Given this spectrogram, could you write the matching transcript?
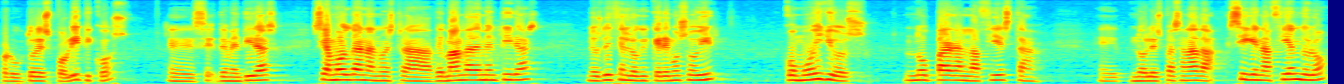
productores políticos eh, de mentiras, se amoldan a nuestra demanda de mentiras, nos dicen lo que queremos oír, como ellos no pagan la fiesta, eh, no les pasa nada, siguen haciéndolo,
